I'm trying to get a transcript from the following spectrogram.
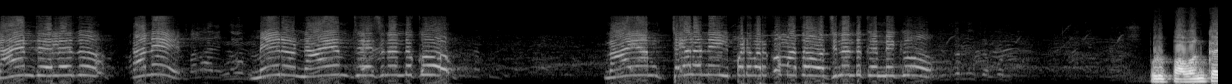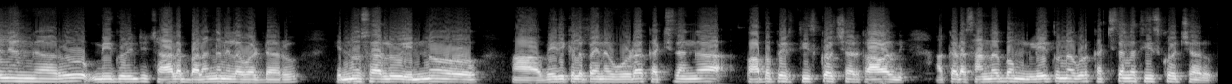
న్యాయం చేయలేదు. కానీ మీరు న్యాయం చేసినందుకు న్యాయం చేయాలని ఇప్పటి వరకు మాతో వచ్చినందుకు మీకు ఇప్పుడు పవన్ కళ్యాణ్ గారు మీ గురించి చాలా బలంగా నిలబడ్డారు. ఎన్నోసార్లు ఎన్నో ఆ, వేదికలపైన కూడా ఖచ్చితంగా పాప పేరు తీసుకొచ్చారు కావాలని. అక్కడ సందర్భం లేకున్నా కూడా ఖచ్చితంగా తీసుకొచ్చారు.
